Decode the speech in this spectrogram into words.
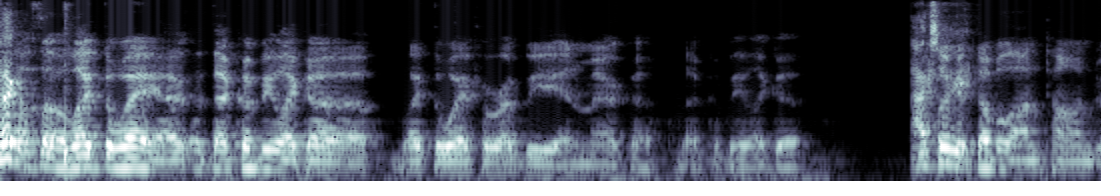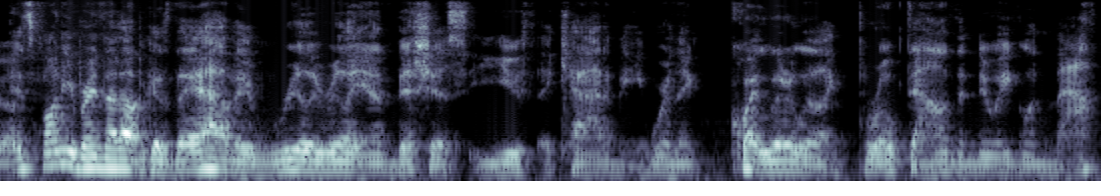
Also, Light the Way. I, that could be like a Light the Way for rugby in America. That could be like a Actually, like a double entendre. It's funny you bring that up because they have a really, really ambitious youth academy where they quite literally like broke down the New England map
